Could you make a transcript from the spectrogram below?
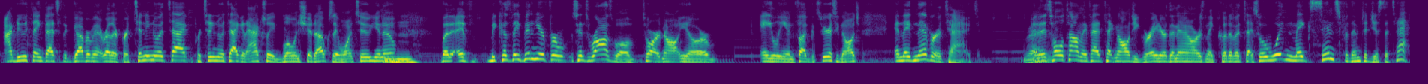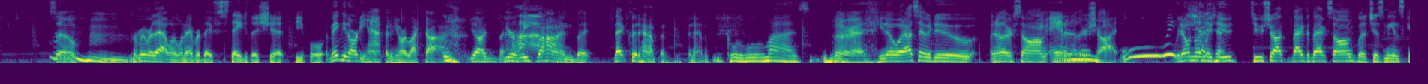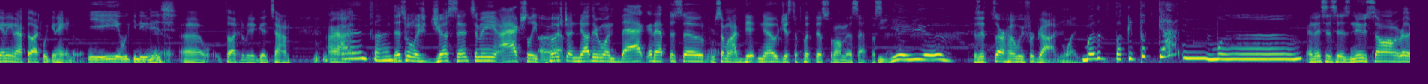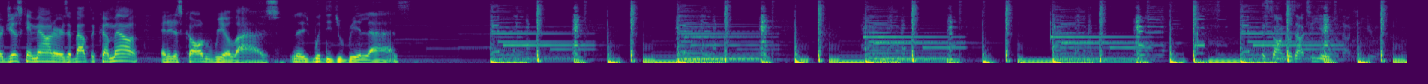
I do think that's the government rather pretending to attack, pretending to attack and actually blowing shit up because they want to, you know. Mhm. But if because they've been here for since Roswell, to our you know, or alien fuck conspiracy knowledge, and they've never attacked. Right. And this whole time they've had technology greater than ours, and they could have attacked. So it wouldn't make sense for them to just attack. So. Mhm. Remember that one whenever they've staged this shit, people. Maybe it already happened and you're like, ah, you're, you're a week behind, but that could happen. It could happen. pull the wool over my eyes. All right. You know what? I say we do another song and another shot. Ooh-wee. We don't Shot, normally shot. do two shots back to back songs, but it's just me and Skinny, and I feel like we can handle it. Yeah, we can do You this. know, uh, I feel like it'll be a good time. All right. Fun, fun. This one was just sent to me. I actually All pushed another one back an episode from someone I didn't know just to put this one on this episode yeah, yeah. because it's our homie Forgotten one. Motherfucking forgotten one. And this is his new song, or rather just came out or is about to come out, and it is called Realize. Let's- What did you realize? Goes out to you,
